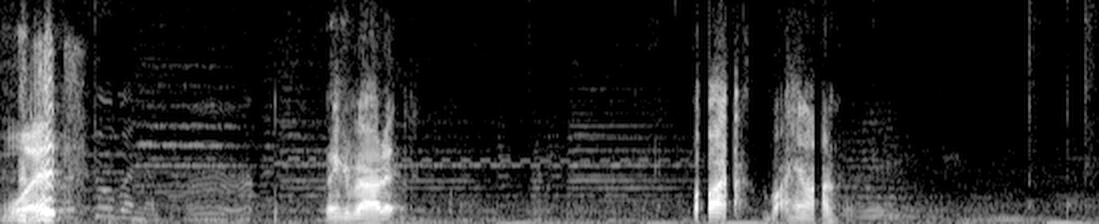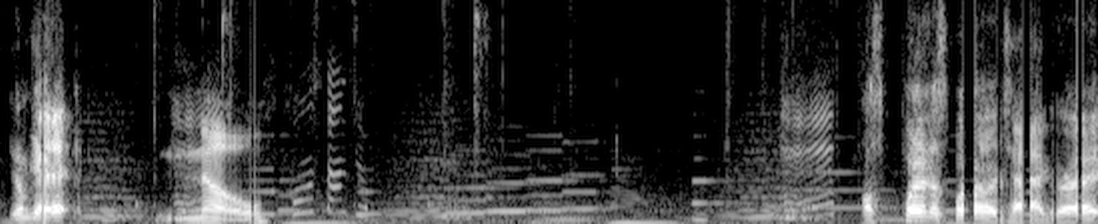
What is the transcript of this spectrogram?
What? Think about it. But, but hang on. You don't get it? No. I'll put in a spoiler tag, right?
